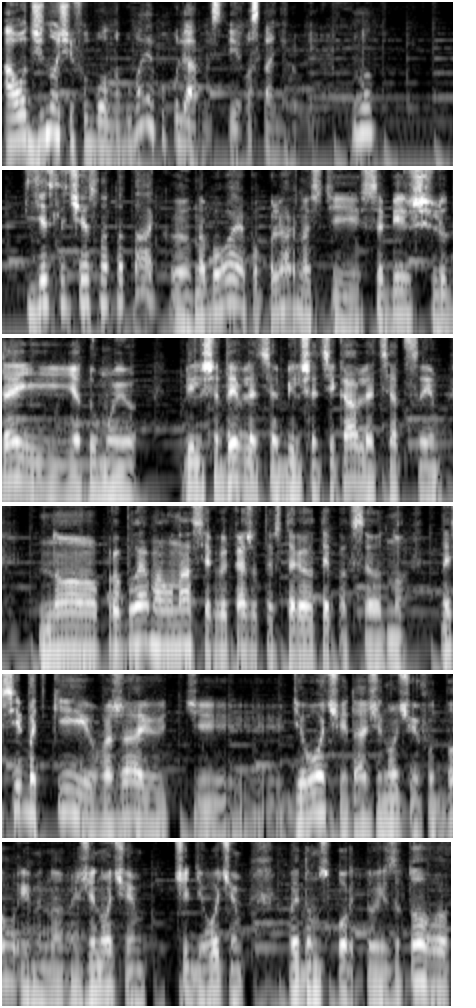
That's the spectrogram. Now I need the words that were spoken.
А от жіночий футбол набуває популярності останні роки. Ну, якщо чесно, то так. Набуває популярності, все більше людей, я думаю, більше дивляться, більше цікавляться цим. Но проблема у нас, як ви кажете, в стереотипах все одно. Не всі батьки вважають е, дівочий, да, жіночий футбол іменно жіночим чи дівочим видом спорту. І за того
